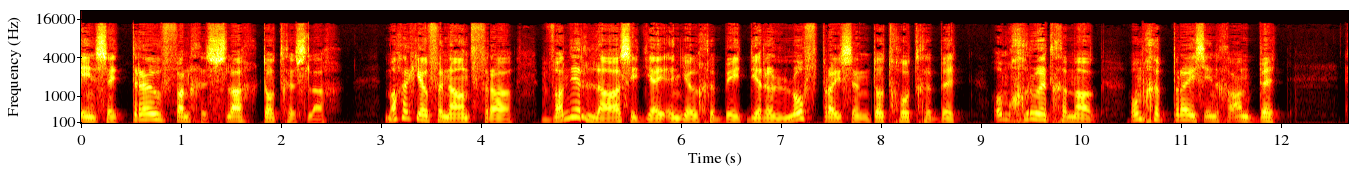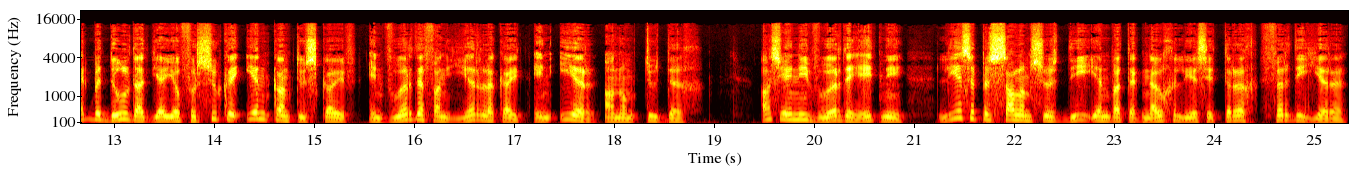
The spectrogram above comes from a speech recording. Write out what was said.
en sy trou van geslag tot geslag. Mag ek jou vanaand vra, wanneer laas het jy in jou gebed deur 'n lofprysing tot God gebid, om groot gemaak, om geprys en geaanbid? Ek bedoel dat jy jou versoeke eenkant toe skuif en woorde van heerlikheid en eer aan hom toedig. As jy nie woorde het nie, lees 'n Psalm soos die een wat ek nou gelees het terug vir die Here.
